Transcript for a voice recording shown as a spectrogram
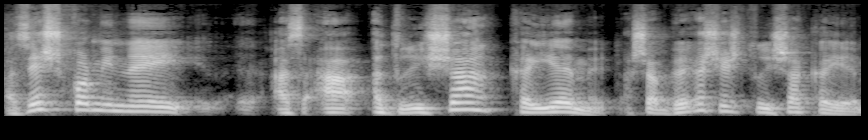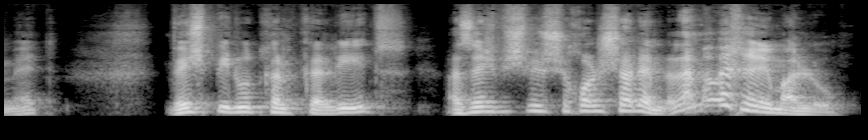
אז יש כל מיני, אז הדרישה קיימת. עכשיו, ברגע שיש דרישה קיימת ויש פעילות כלכלית, אז יש מישהו שיכול לשלם. למה המחירים עלו?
